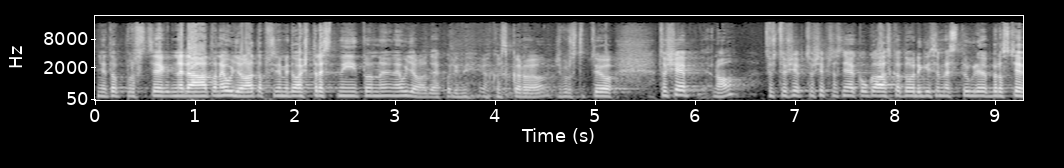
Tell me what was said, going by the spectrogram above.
mě to prostě nedá to neudělat a přijde mi to až trestný to ne, neudělat, jako kdyby, jako skoro, jo? že prostě tyjo, což je, no, což, což, je, což je přesně jako ukázka toho digi semestru, kde prostě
